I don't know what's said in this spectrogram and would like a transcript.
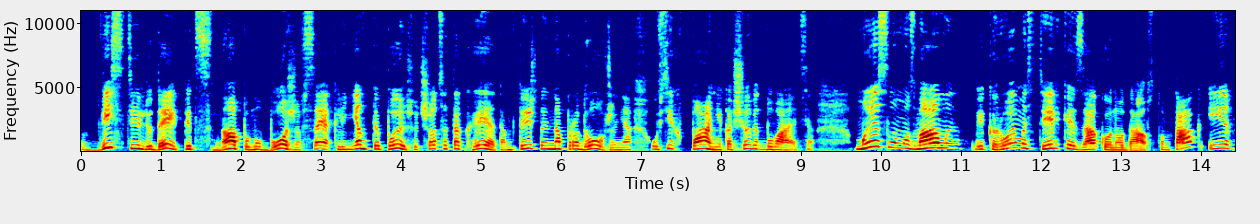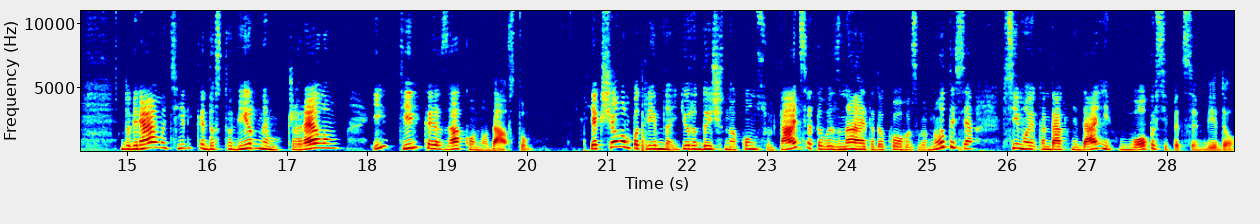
200 людей під снапом, о Боже, все, клієнти пишуть, що це таке, там тиждень на продовження, у всіх паніка, що відбувається. Мислимо з вами і керуємось тільки законодавством, так? І довіряємо тільки достовірним джерелам і тільки законодавству. Якщо вам потрібна юридична консультація, то ви знаєте до кого звернутися. Всі мої контактні дані в описі під цим відео.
